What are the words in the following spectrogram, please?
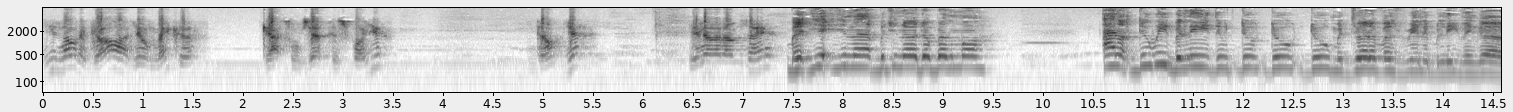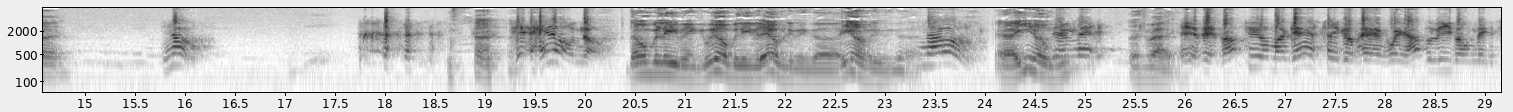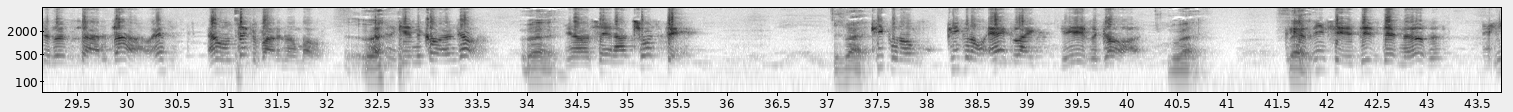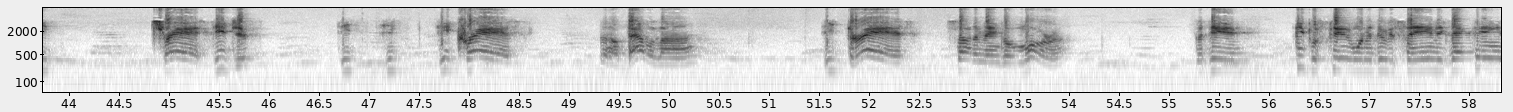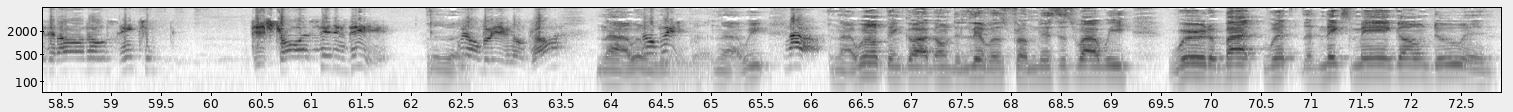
you know that God, your maker, got some justice for you. Don't you? You know what I'm saying? But yeah, you know, but you know though, brother Moore. I don't. Do we believe? Do do do do majority of us really believe in God? No. Hell no. Don't believe in. We don't believe it. They don't believe in God. You don't believe in God. No. Uh, you don't. Man. That's right. If, if I fill my gas tank up halfway, I believe I'm gonna make it to the other side of town. That's, I don't think about it no more. I just get in the car and go. Right. You know what I'm saying? I trust that. That's right. People don't people don't act like there is a God. Right. Because he said this, that, and the other, and he trashed Egypt. He he he crashed uh, Babylon. He thrashed Sodom and Gomorrah. But then people still want to do the same exact things that all those ancient destroyed cities did. That's We don't believe in no God. Nah, we don't don't believe believe. Nah, we. No. Nah, we don't think God gonna deliver us from this. That's why we worried about what the next man gonna do, and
